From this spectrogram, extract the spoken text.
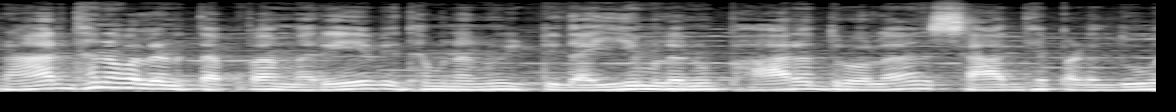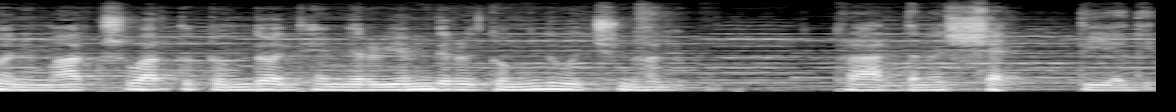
ప్రార్థన వలన తప్ప మరే విధమునను ఇట్టి దయ్యములను పారద్రోల సాధ్యపడదు అని మార్క్స్ వార్త తొమ్మిదో అధ్యాయం ఇరవై ఎనిమిది ఇరవై తొమ్మిది వచ్చినాలు ప్రార్థన శక్తి అది.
